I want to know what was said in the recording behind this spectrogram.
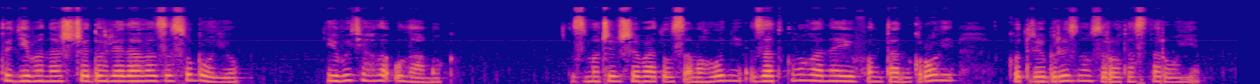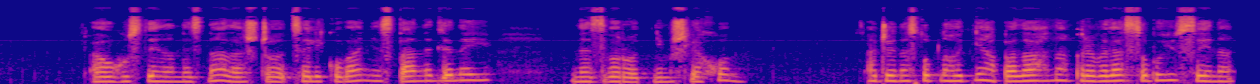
Тоді вона ще доглядала за собою і витягла уламок. Змочивши вату в самогоні, заткнула нею фонтан крові, котрий бризнув з рота старої. Августина не знала, що це лікування стане для неї незворотнім шляхом. Адже наступного дня палагна привела з собою сина,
